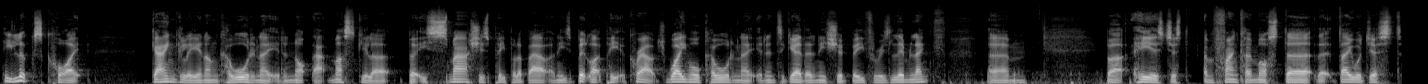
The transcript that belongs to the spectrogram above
He looks quite gangly and uncoordinated and not that muscular, but he smashes people about and he's a bit like Peter Crouch, way more coordinated and together than he should be for his limb length. Um, but he is just and Franco Mostert that they were just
